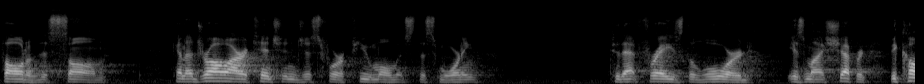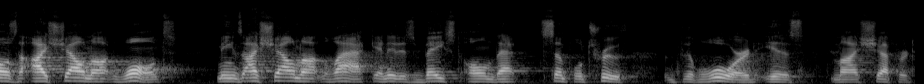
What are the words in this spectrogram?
thought of this psalm. Can I draw our attention just for a few moments this morning to that phrase, The Lord is my shepherd? Because the I shall not want means I shall not lack, and it is based on that simple truth the Lord is my shepherd.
